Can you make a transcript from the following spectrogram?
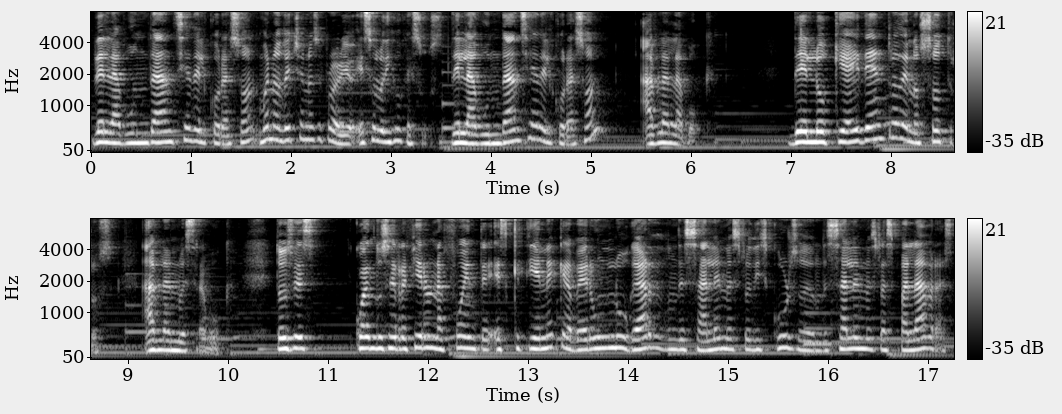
de la abundancia del corazón. Bueno, de hecho no es el proverbio, eso lo dijo Jesús. De la abundancia del corazón habla la boca. De lo que hay dentro de nosotros habla nuestra boca. Entonces, cuando se refiere a una fuente, es que tiene que haber un lugar de donde sale nuestro discurso, de donde salen nuestras palabras.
